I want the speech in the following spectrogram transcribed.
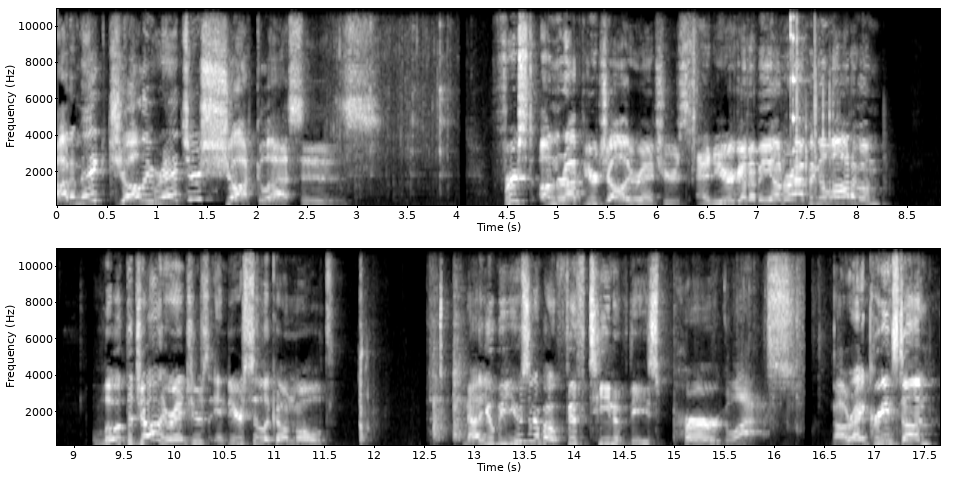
How to make Jolly Rancher shot glasses. First, unwrap your Jolly Ranchers, and you're gonna be unwrapping a lot of them. Load the Jolly Ranchers into your silicone mold. Now you'll be using about 15 of these per glass. All right, green's done.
